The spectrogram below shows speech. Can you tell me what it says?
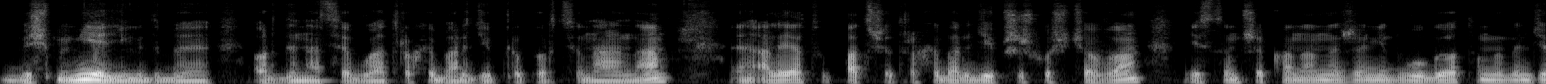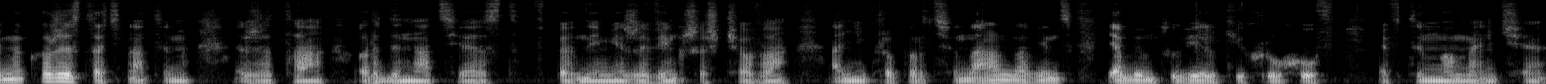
byśmy mieli, gdyby ordynacja była trochę bardziej proporcjonalna, ale ja tu patrzę trochę bardziej przyszłościowo. Jestem przekonany, że niedługo to my będziemy korzystać na tym, że ta ordynacja jest w pewnej mierze większościowa, a nie proporcjonalna, więc ja bym tu wielkich ruchów w tym momencie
